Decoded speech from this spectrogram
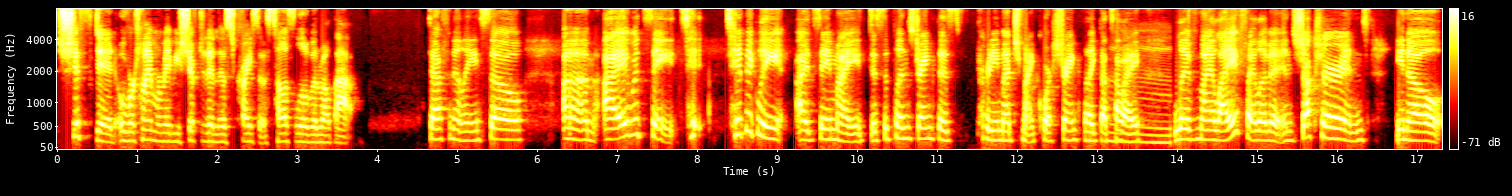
shifted over time or maybe shifted in this crisis. Tell us a little bit about that. Definitely. So um, I would say t- typically, I'd say my discipline strength is pretty much my core strength. Like that's how I mm. live my life. I live it in structure and you know,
